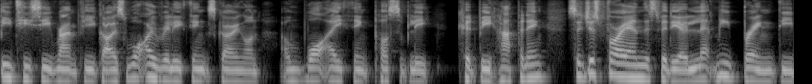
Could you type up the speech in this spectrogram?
BTC rant for you guys, what I really think's going on and what I think possibly could be happening. So just before I end this video, let me bring the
